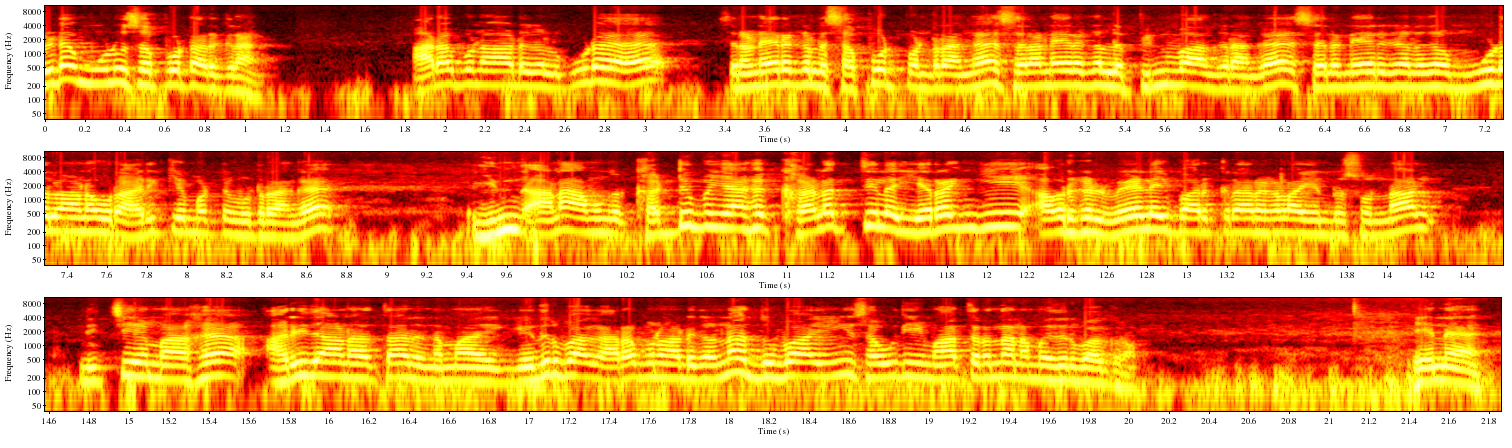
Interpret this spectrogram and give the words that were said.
விட முழு சப்போர்ட்டாக இருக்கிறாங்க. அரபு நாடுகள் கூட சில நேரங்களில் சப்போர்ட் பண்ணுறாங்க சில நேரங்களில் பின்வாங்குறாங்க சில நேரங்களில் மூடலான ஒரு அறிக்கை மட்டும் விடுறாங்க. இந்த ஆனால் அவங்க கடுமையாக களத்தில் இறங்கி அவர்கள் வேலை பார்க்கிறார்களா என்று சொன்னால் நிச்சயமாக அரிதானதான் நம்ம எதிர்பார்க்க அரபு நாடுகள்னால் துபாயையும் சவுதியும் மாத்திரம்தான் நம்ம எதிர்பார்க்குறோம். என்ன?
